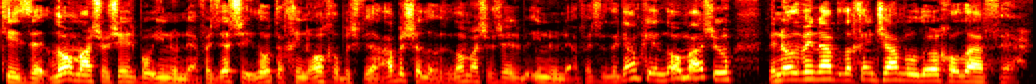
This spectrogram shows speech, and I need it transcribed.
כי זה לא משהו שיש בו עינוי נפש, זה שהיא לא תכין אוכל בשביל אבא שלו, זה לא משהו שיש בו עינוי נפש, וזה גם כן לא משהו בינו לבינה, ולכן שם הוא לא יכול להפר.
